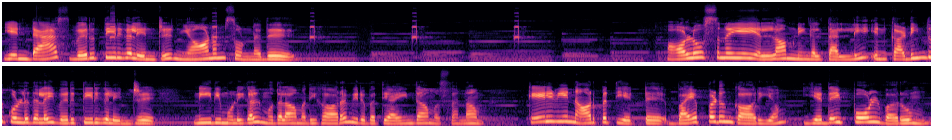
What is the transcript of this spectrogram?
என் டேஸ் வெறுத்தீர்கள் என்று ஞானம் சொன்னது. ஆலோசனையை எல்லாம் நீங்கள் தள்ளி என் கடிந்து கொள்ளுதலை வெறுத்தீர்கள் என்று. நீதிமொழிகள் முதலாம் அதிகாரம் இருபத்தி ஐந்தாம் வசனம். கேள்வி நாற்பத்தி எட்டு. பயப்படும் காரியம் எதைப்போல் வரும்?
